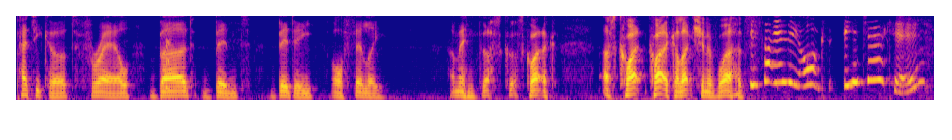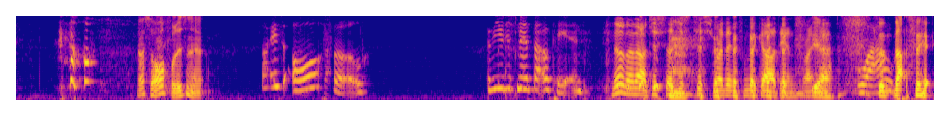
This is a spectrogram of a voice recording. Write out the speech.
petticoat, frail, bird, bint, biddy, or filly. I mean, that's, that's quite a that's quite quite a collection of words. Is that in the Ox? Are you joking? That's awful, isn't it? That is awful. Have you just made that up, Ian? No, no, no. Just I just just read it from the Guardian right Yeah. now. Wow. So that's it.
